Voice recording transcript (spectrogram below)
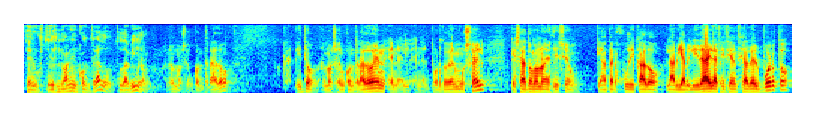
pero ustedes no han encontrado todavía. Bueno, hemos encontrado, repito, hemos encontrado en, en el, en el puerto del Musel que se ha tomado una decisión que ha perjudicado la viabilidad y la eficiencia del puerto,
